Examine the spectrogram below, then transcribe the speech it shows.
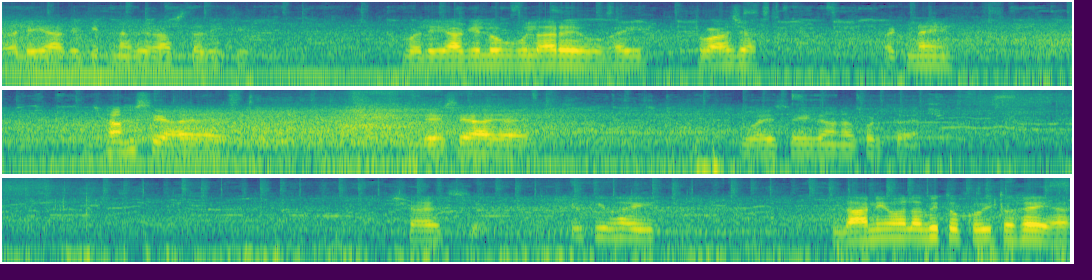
भले ही आगे कितना भी रास्ता दिखे, भले ही आगे लोग बुला रहे हो, भाई तो आ जा। बट नहीं, जहाँ से आया है, जैसे आया है वैसे ही जाना पड़ता है। शायद से, क्योंकि भाई, लाने वाला भी तो कोई तो है यार।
